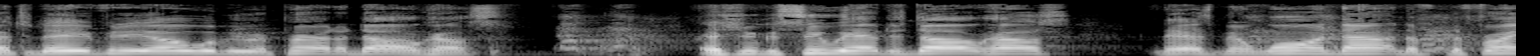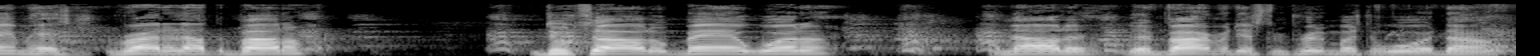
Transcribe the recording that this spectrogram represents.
right, today's video will be repairing a doghouse. As you can see, we have this doghouse that has been worn down. The, the frame has rotted out the bottom due to all the bad weather and all the, the environment that's been pretty much wore down.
